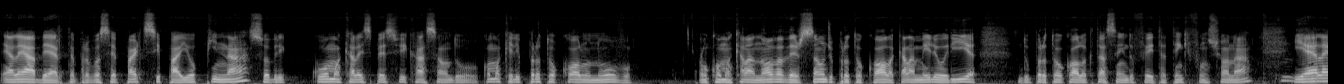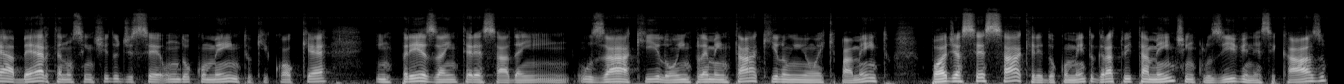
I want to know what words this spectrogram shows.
ela é aberta para você participar e opinar sobre como aquela especificação do, como aquele protocolo novo ou como aquela nova versão de protocolo, aquela melhoria do protocolo que está sendo feita tem que funcionar. Uhum. E ela é aberta no sentido de ser um documento que qualquer empresa interessada em usar aquilo ou implementar aquilo em um equipamento pode acessar aquele documento gratuitamente, inclusive nesse caso,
